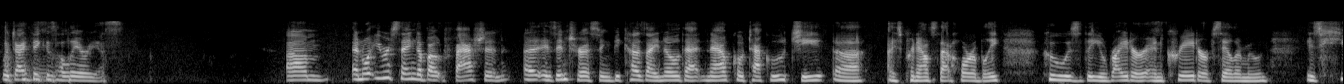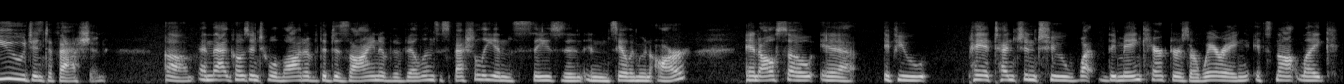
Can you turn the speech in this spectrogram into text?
Which I think is hilarious. Um, and what you were saying about fashion uh, is interesting because I know that Naoko Takeuchi, uh, I pronounced that horribly, who is the writer and creator of Sailor Moon, is huge into fashion. Um, and that goes into a lot of the design of the villains, especially in season in Sailor Moon R. And also, uh, if you pay attention to what the main characters are wearing, it's not like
